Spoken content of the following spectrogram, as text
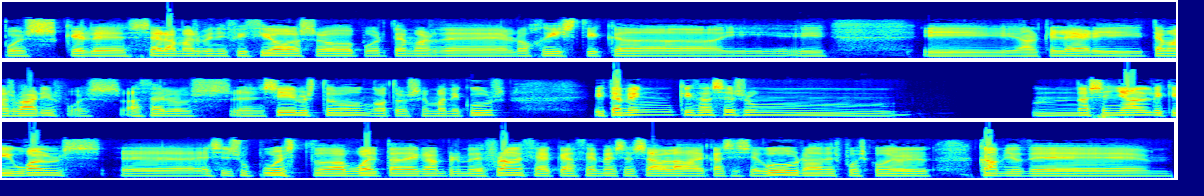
pues que les será más beneficioso por temas de logística y, y, y alquiler y temas varios, pues hacerlos en Silverstone, otros en Manicurs. Y también quizás es un, una señal de que igual eh, ese supuesto a vuelta del Gran Premio de Francia que hace meses se hablaba de casi segura, después con el cambio de,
